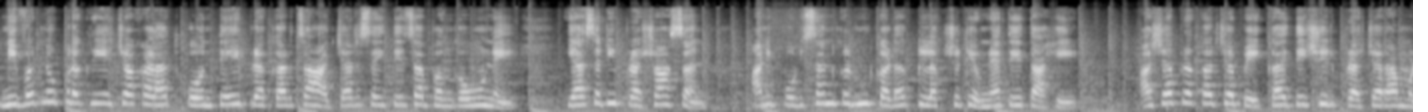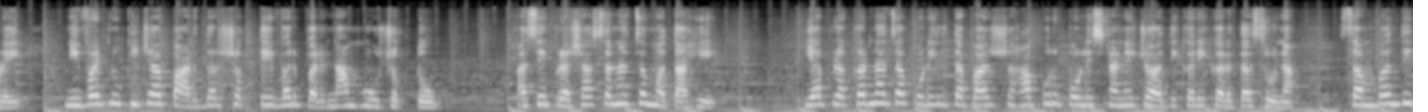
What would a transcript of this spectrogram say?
निवडणूक प्रक्रियेच्या काळात कोणत्याही प्रकारचा आचारसंहितेचा भंग होऊ नये यासाठी प्रशासन आणि पोलिसांकडून कडक लक्ष ठेवण्यात येत आहे. अशा प्रकारच्या बेकायदेशीर प्रचारामुळे निवडणुकीच्या पारदर्शकतेवर परिणाम होऊ शकतो असे प्रशासनाचं मत आहे. या प्रकरणाचा पुढील तपास शहापूर पोलीस ठाण्याचे अधिकारी करत असून संबंधित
